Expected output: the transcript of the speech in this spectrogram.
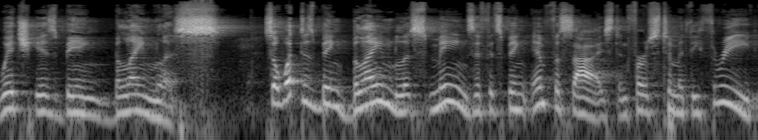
which is being blameless. So, what does being blameless means if it's being emphasized in 1 Timothy 3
